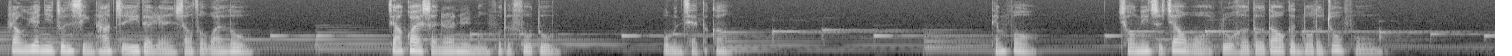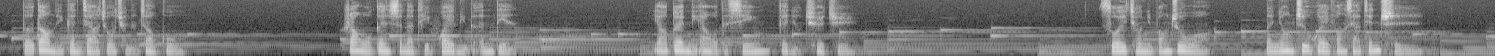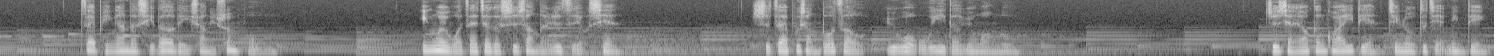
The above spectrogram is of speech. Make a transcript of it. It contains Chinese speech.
让愿意遵行他旨意的人少走弯路，加快神儿女蒙福的速度。我们且祷告：天父，求你指教我如何得到更多的祝福，得到你更加周全的照顾，让我更深的体会你的恩典，要对你爱我的心更有确据。所以，求你帮助我，能用智慧放下坚持，在平安的喜乐里向你顺服。因为我在这个世上的日子有限，实在不想多走与我无益的冤枉路，只想要更快一点进入自己的命定，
